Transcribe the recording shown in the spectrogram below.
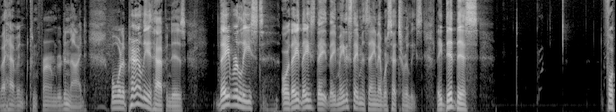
they haven't confirmed or denied but what apparently had happened is they released or they they they, they made a statement saying that we're set to release. They did this for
